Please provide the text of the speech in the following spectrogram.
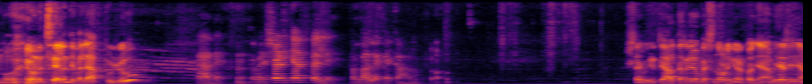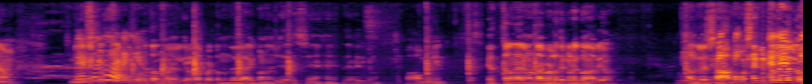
നോക്കിയോണ്ട് ചിലന്തി വല പുഴു. അതെ. വിഷടിക്കാത്തല്ലേ അപ്പൊ അതൊക്കെ കാണും. പക്ഷെ വീട്ടിൽ ആൾക്കാരൊക്കെ വിശന്ന് തുടങ്ങി കേട്ടോ ഞാൻ വിചാരിച്ചു ഞാൻ മീനൊക്കെ? പെട്ടെന്ന് തന്നു? വലിയ പെട്ടെന്ന് എന്തെങ്കിലും ആയിക്കോണെന്ന് വിചാരിച്ചു ഇതായിരിക്കണം. പാവം മീൻ. എത്ര നേരം കൊണ്ടാണ് വെള്ളത്തിൽ കിടക്കുമെന്നറിയോ അതിന് ശാപമോഷം കിട്ടുന്നില്ലല്ലോ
